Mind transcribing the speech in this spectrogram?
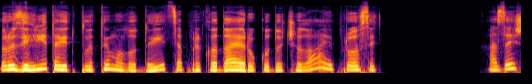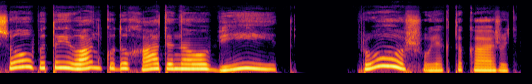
розігріта від плити молодиця, прикладає руку до чола і просить А зайшов би ти, Іванку, до хати на обід. Прошу, як то кажуть,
